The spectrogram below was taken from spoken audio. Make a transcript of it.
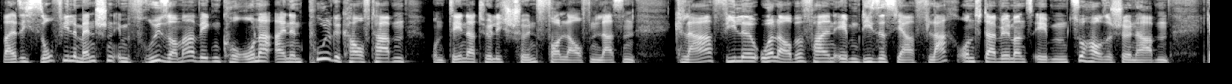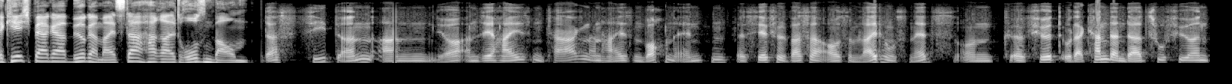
weil sich so viele Menschen im Frühsommer wegen Corona einen Pool gekauft haben und den natürlich schön volllaufen lassen. Klar, viele Urlaube fallen eben dieses Jahr flach und da will man es eben zu Hause schön haben. Der Kirchberger Bürgermeister Harald Rosenbaum. Das zieht dann an, ja, an sehr heißen Tagen, an heißen Wochenenden sehr viel Wasser aus dem Leitungsnetz und äh, führt oder kann dann dazu führen,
